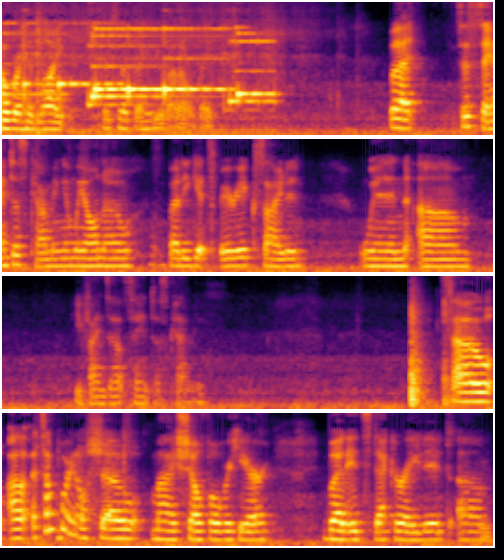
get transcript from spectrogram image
overhead light. There's nothing do about it, I don't think. But it says Santa's coming, and we all know Buddy gets very excited when um, he finds out Santa's coming. So uh, at some point I'll show my shelf over here, but it's decorated. Um,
